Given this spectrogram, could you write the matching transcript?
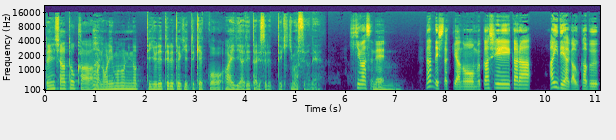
電車とか、はいまあ、乗り物に乗って揺れてる時って結構アイディア出たりするって聞きますよね。聞きますね。うん何でしたっけ？あの、昔からアイデアが浮かぶ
